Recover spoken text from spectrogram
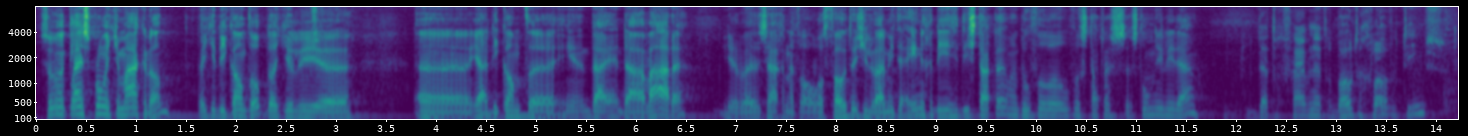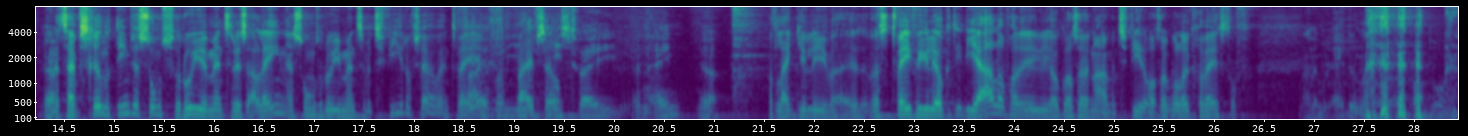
Zullen we een klein sprongetje maken dan? Beetje die kant op, dat jullie eh, eh, ja, die kant eh, in- daar, daar waren. Je, we zagen net al wat foto's. Jullie waren niet de enige die, die starten. Want hoeveel, hoeveel starters stonden jullie daar? 30, 35 boten, geloof ik, teams. Ja. En dat zijn verschillende teams. Dus soms roeien mensen dus alleen. En soms roeien mensen met z'n vier of zo. En twee, vijf, of vier, vijf drie, zelfs. twee en één. Ja. Wat lijkt jullie? Was twee voor jullie ook het ideale? Of hadden jullie ook wel zo, nou met z'n vier was ook wel leuk geweest? Of Nou, daar moet Eden nog eh, op antwoorden.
